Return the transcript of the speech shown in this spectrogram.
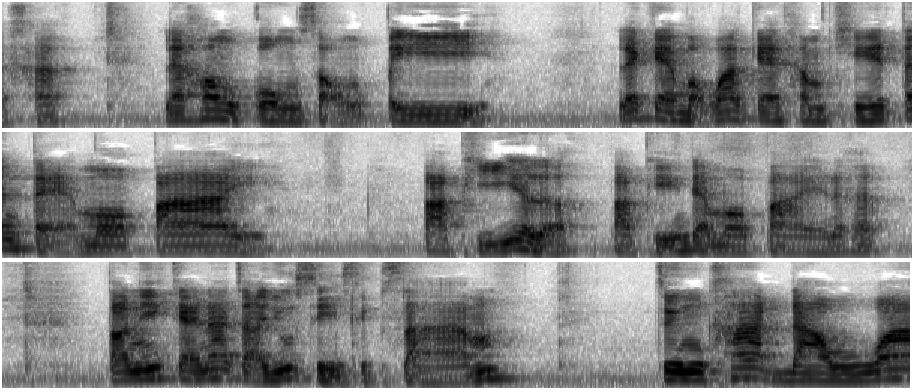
นะคะและฮ่องกง 2 ปี และแกบอกว่าแกทำเคสตั้งแต่มปลายปาผีเหรอปาผีตั้งแต่มปลายนะฮะตอนนี้แกน่าจะอายุ 43 จึงคาดเดาว่า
